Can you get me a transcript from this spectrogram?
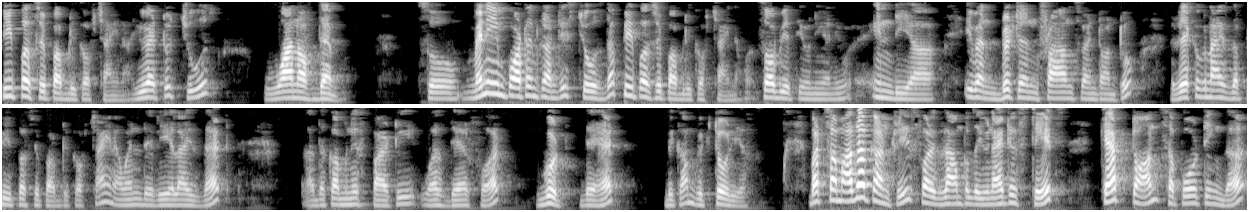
People's Republic of China. You had to choose one of them. So, many important countries chose the People's Republic of China, Soviet Union, India, even Britain, France went on to recognize the People's Republic of China when they realized that uh, the Communist Party was there for good. They had become victorious. But some other countries, for example, the United States, kept on supporting the,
